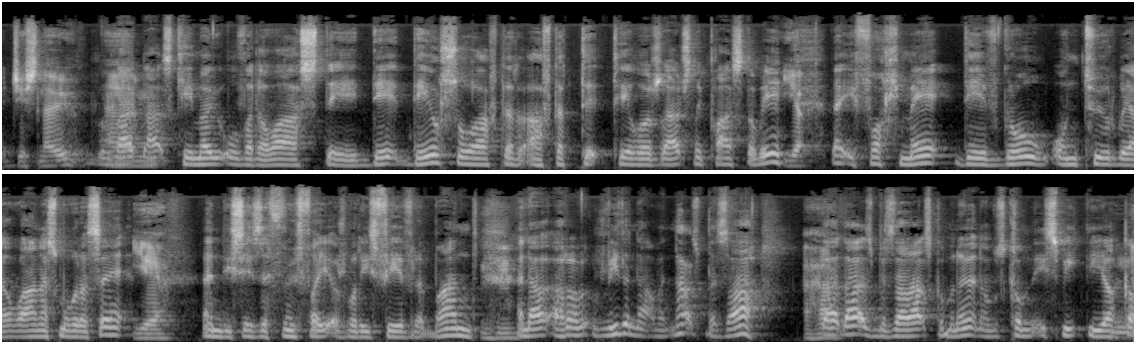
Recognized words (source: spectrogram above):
uh, just now. well, that Um, that's came out over the last uh, day, day or so after after t- Taylor's actually passed away. Yep. That he first met Dave Grohl on tour with Alanis Morissette. yeah, and he says the Foo Fighters were his favourite band. Mm-hmm. And I, I reading that, I went, that's bizarre. Uh-huh. That, that is bizarre. That's coming out, and I was coming to speak to you a couple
